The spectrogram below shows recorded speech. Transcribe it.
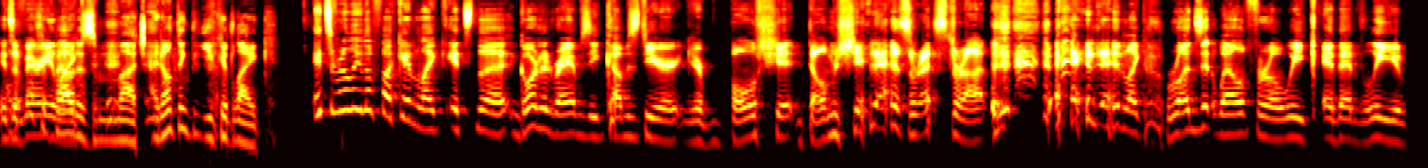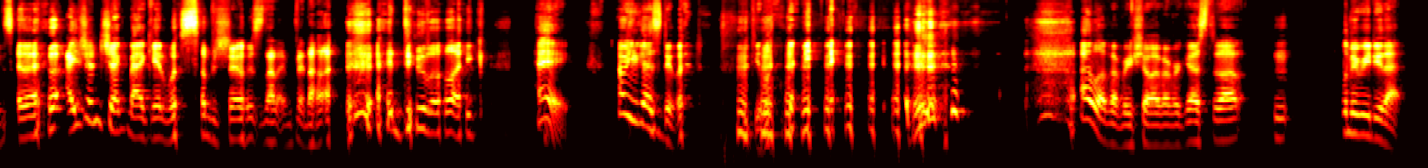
It's a very about like as much. I don't think that you could like. It's really the fucking like it's the Gordon Ramsay comes to your your bullshit dumb shit ass restaurant and then like runs it well for a week and then leaves. And then I should check back in with some shows that I've been on and do the like, hey, how are you guys doing? Do you? I love every show I've ever guested on. Mm, Let me redo that.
